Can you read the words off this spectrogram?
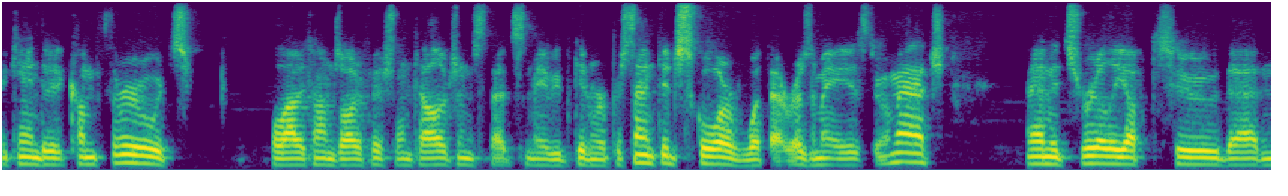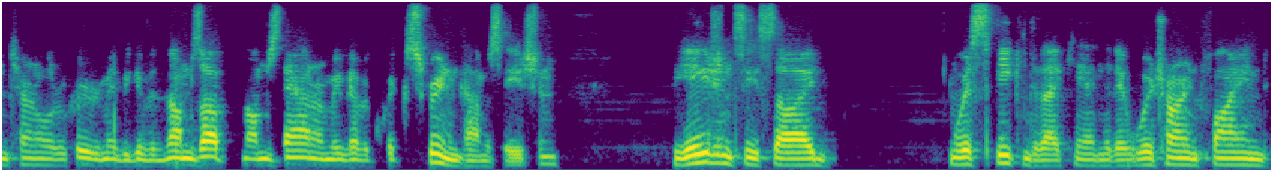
a candidate come through, it's a lot of times artificial intelligence that's maybe giving a percentage score of what that resume is to a match. And it's really up to that internal recruiter, maybe give a thumbs up, thumbs down, or maybe have a quick screening conversation. The agency side, we're speaking to that candidate. We're trying to find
